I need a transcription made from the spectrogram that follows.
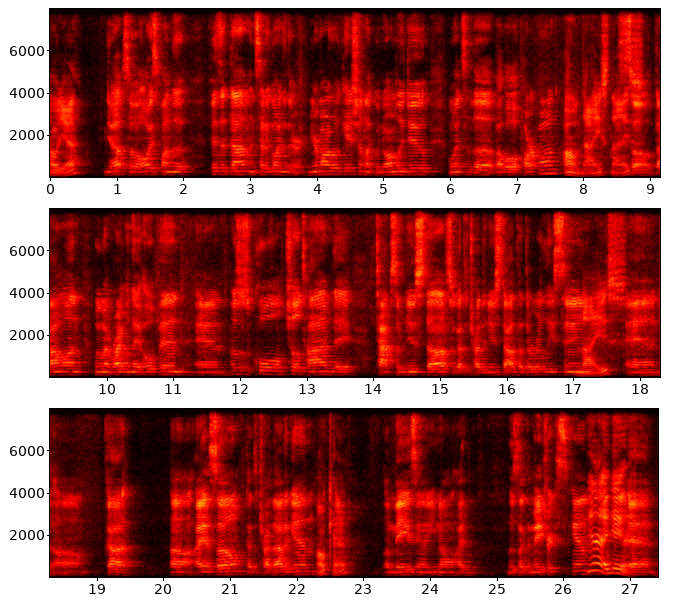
Oh, yeah? Yep. So always fun to visit them instead of going to their Miramar location like we normally do. We went to the Balboa Park one. Oh, nice, nice. So that one, we went right when they opened, and it was just a cool, chill time. They tapped some new stuff, so we got to try the new stout that they're releasing. Nice. And um, got uh, ISO, got to try that again. Okay. Amazing, you know, I looks like the Matrix can. Yeah, yeah. And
